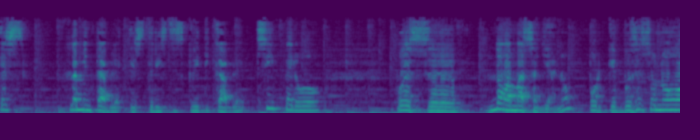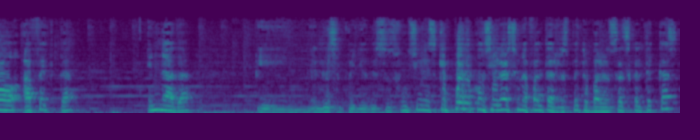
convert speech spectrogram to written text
es lamentable, es triste, es criticable, sí, pero pues eh, no va más allá, ¿no? Porque pues eso no afecta en nada en el desempeño de sus funciones, que puede considerarse una falta de respeto para los tlaxcaltecas,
